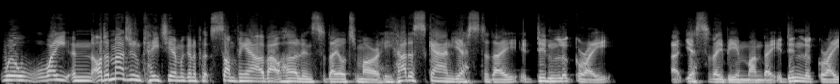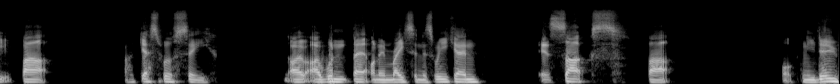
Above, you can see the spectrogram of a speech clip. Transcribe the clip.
we'll wait, and I'd imagine KTM are going to put something out about Herlings today or tomorrow. He had a scan yesterday. It didn't look great. Uh, yesterday being Monday, it didn't look great, but I guess we'll see. I, I wouldn't bet on him racing this weekend. It sucks, but what can you do?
